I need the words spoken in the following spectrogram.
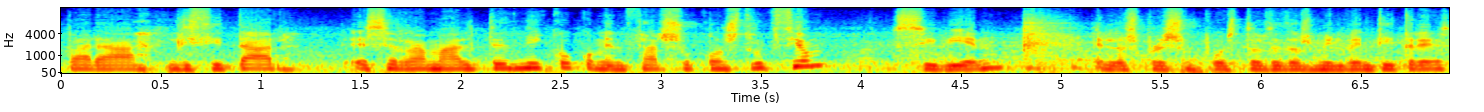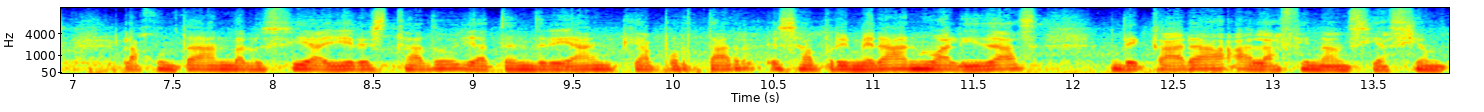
para licitar ese ramal técnico, comenzar su construcción, si bien en los presupuestos de 2023 la Junta de Andalucía y el Estado ya tendrían que aportar esa primera anualidad de cara a la financiación.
